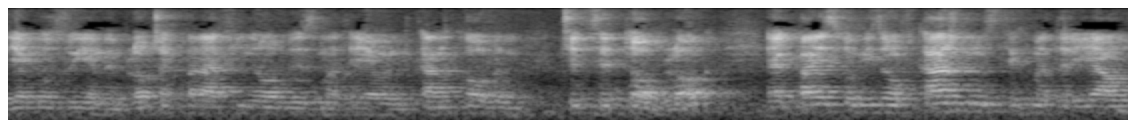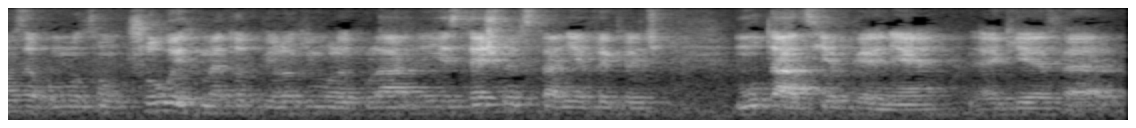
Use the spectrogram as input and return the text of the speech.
diagnozujemy bloczek parafinowy z materiałem tkankowym, czy cytoblok. Jak Państwo widzą, w każdym z tych materiałów za pomocą czułych metod biologii molekularnej jesteśmy w stanie wykryć mutację w genie GFR.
